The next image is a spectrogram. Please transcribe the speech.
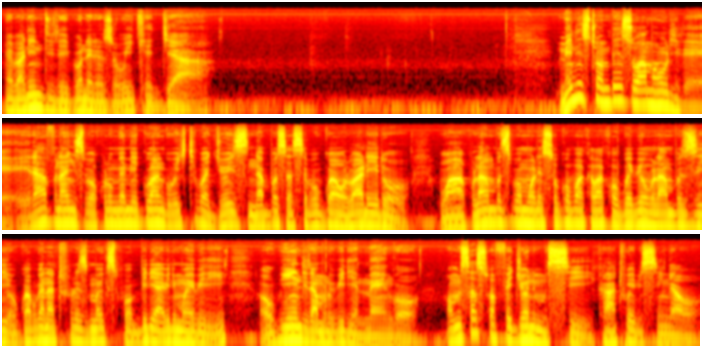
nga balindira ebibonerezo wiiki ejja minisita ombeezi w'amawulire era avunaanyizibwa okulungamya eggwanga owekitiibwa joyce nabbosa ssebugwa olwaleero wakulambuzibwa omwoleso gw'obwakabaka ogw'ebyobulambuzi ogwa buganda tourism expo 2022 oguyindira mu lubiri emmengo omusasi waffe john musi kaatwa ebisingawo.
